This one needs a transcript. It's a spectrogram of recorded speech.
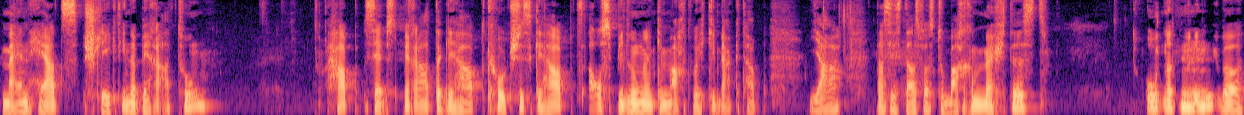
mein Herz schlägt in der Beratung. Habe selbst Berater gehabt, Coaches gehabt, Ausbildungen gemacht, wo ich gemerkt habe, ja, das ist das, was du machen möchtest. Und natürlich mhm. über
